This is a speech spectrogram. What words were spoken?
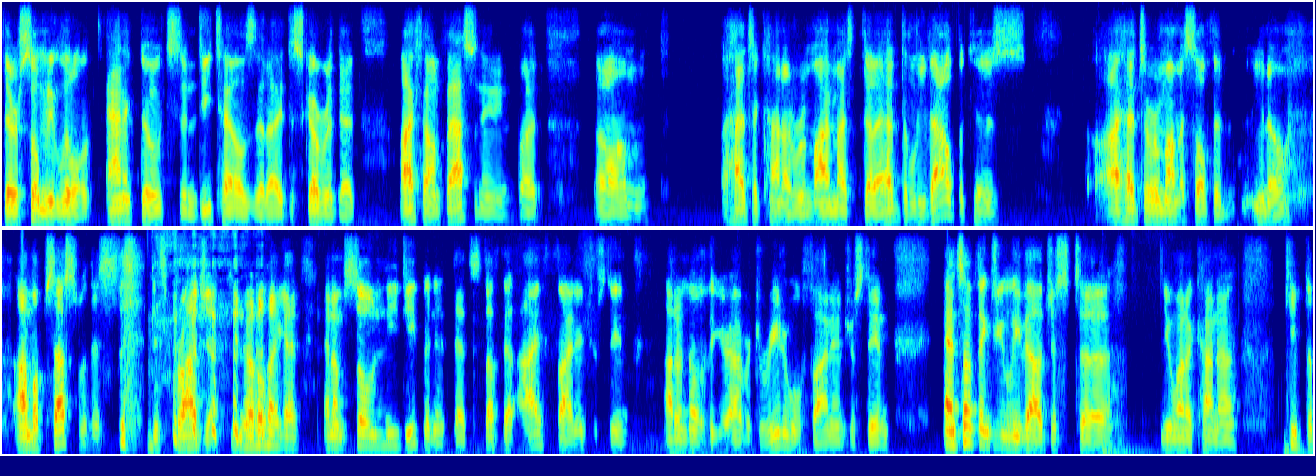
there are so many little anecdotes and details that I discovered that I found fascinating, but um, I had to kind of remind myself that I had to leave out because I had to remind myself that you know I'm obsessed with this this project, you know, like I, and I'm so knee deep in it that stuff that I find interesting, I don't know that your average reader will find interesting, and some things you leave out just to you want to kind of keep the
